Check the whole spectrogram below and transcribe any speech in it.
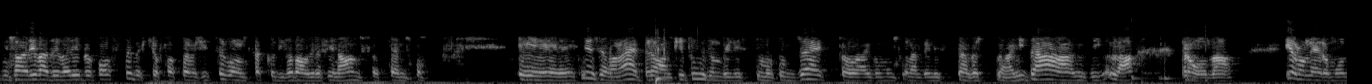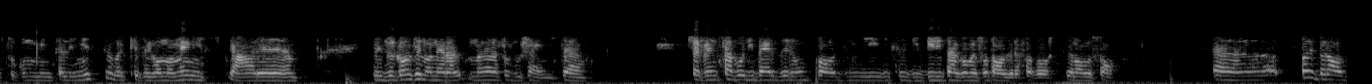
mi sono arrivate varie proposte perché ho fatto amicizia con un sacco di fotografi no? nel frattempo. E quindi secondo me però anche tu sei un bellissimo soggetto, hai comunque una bellissima personalità, così là, prova. Io non ero molto convinta all'inizio perché secondo me mischiare le due cose non era, non era producente. Cioè pensavo di perdere un po' di, di credibilità come fotografa forse, non lo so. Eh, poi però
